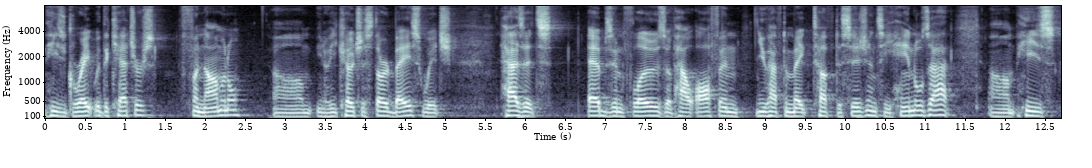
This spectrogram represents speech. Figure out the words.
he's great with the catchers, phenomenal. Um, you know, he coaches third base, which has its ebbs and flows of how often you have to make tough decisions. He handles that. Um, he's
